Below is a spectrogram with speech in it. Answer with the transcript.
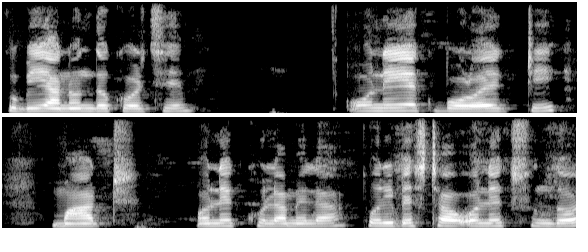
খুবই আনন্দ করছে। অনেক বড় একটি মাঠ, অনেক খোলামেলা, পরিবেশটাও অনেক সুন্দর।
